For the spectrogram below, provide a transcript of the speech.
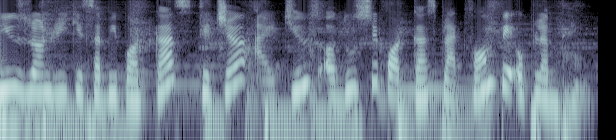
न्यूज़ लॉन्ड्री के सभी पॉडकास्ट ट्विटर आई और दूसरे पॉडकास्ट प्लेटफॉर्म पे उपलब्ध हैं।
